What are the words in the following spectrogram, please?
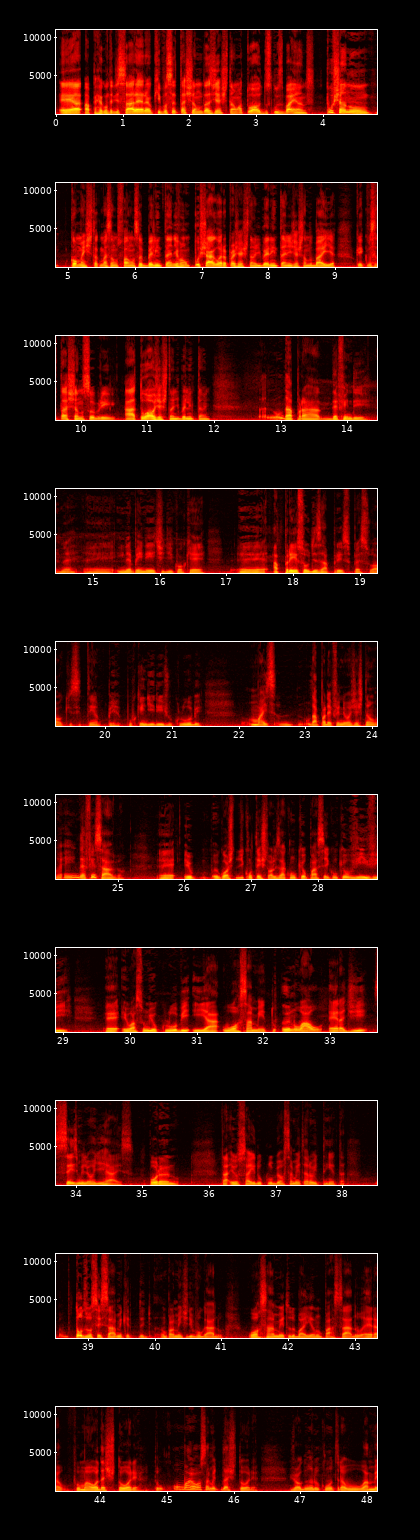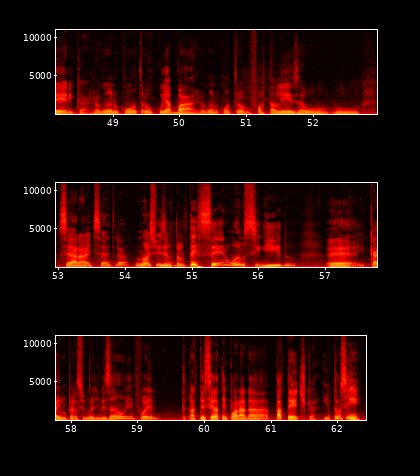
é, a pergunta de Sara era o que você está achando da gestão atual dos clubes baianos. Puxando, como a gente está começando falando sobre Belintani, vamos puxar agora para a gestão de Belintani e gestão do Bahia. O que, que você está achando sobre a atual gestão de Belintani? não dá para defender, né? É, independente de qualquer é, apreço ou desapreço pessoal que se tenha por quem dirige o clube, mas não dá para defender uma gestão é indefensável. É, eu, eu gosto de contextualizar com o que eu passei, com o que eu vivi. É, eu assumi o clube e a, o orçamento anual era de 6 milhões de reais por ano. Tá? Eu saí do clube e o orçamento era 80. Todos vocês sabem que amplamente divulgado, o orçamento do Bahia no passado era foi o maior da história. Então, o maior orçamento da história. Jogando contra o América, jogando contra o Cuiabá, jogando contra o Fortaleza, o, o Ceará, etc. Nós fizemos pelo terceiro ano seguido é, e caímos pela segunda divisão e foi a terceira temporada patética. Então, assim,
